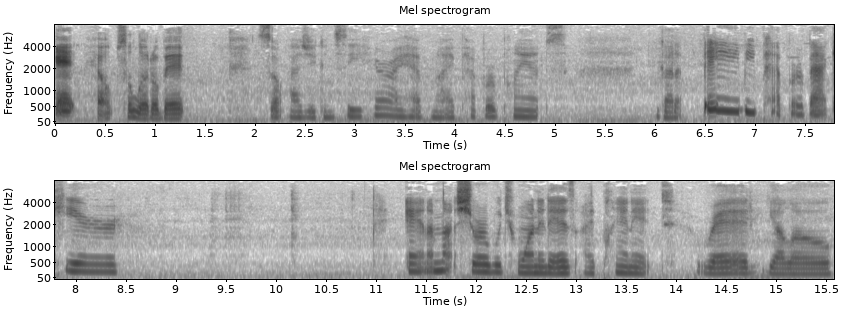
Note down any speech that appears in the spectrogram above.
it helps a little bit. So as you can see here I have my pepper plants. We got a baby pepper back here. And I'm not sure which one it is. I planted red, yellow,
